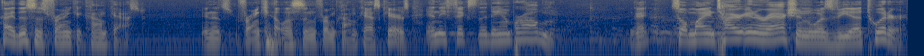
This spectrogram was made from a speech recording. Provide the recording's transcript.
Hi, this is Frank at Comcast. And it's Frank Eliason from Comcast Cares. And they fixed the damn problem. Okay? So my entire interaction was via Twitter.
